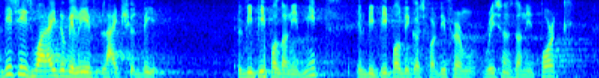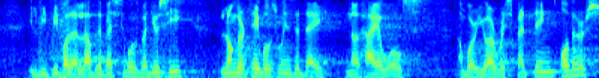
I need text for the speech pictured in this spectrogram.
this is what I do believe life should be. It'll be people don't eat meat. It'll be people because for different reasons don't eat pork. It'll be people that love the vegetables. But you see, longer tables wins the day, not higher walls. And where you are respecting others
